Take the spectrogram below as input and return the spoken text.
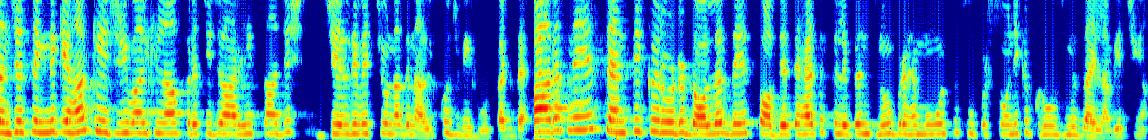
ਸੰਜੇ ਸਿੰਘ ਨੇ ਕਿਹਾ ਕੇਜਰੀਵਾਲ ਖਿਲਾਫ ਰਚੀ ਜਾ ਰਹੀ ਸਾਜ਼ਿਸ਼ ਜੇਲ੍ਹ ਦੇ ਵਿੱਚ ਉਹਨਾਂ ਦੇ ਨਾਲ ਕੁਝ ਵੀ ਹੋ ਸਕਦਾ ਹੈ। ਭਾਰਤ ਨੇ 37 ਕਰੋੜ ਡਾਲਰ ਦੇ ਸੌਦੇ ਤਹਿਤ ਫਿਲੀਪੀਨਜ਼ ਨੂੰ ਬ੍ਰਹਮੋਸ ਸੁਪਰਸੋਨਿਕ ਕਰੂਜ਼ ਮਿਜ਼ਾਈਲਾਂ ਵੇਚੀਆਂ।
